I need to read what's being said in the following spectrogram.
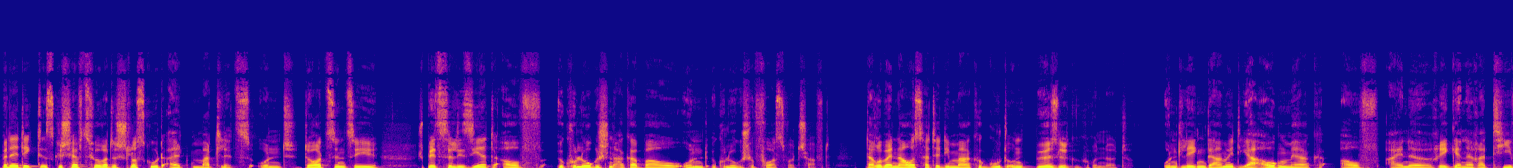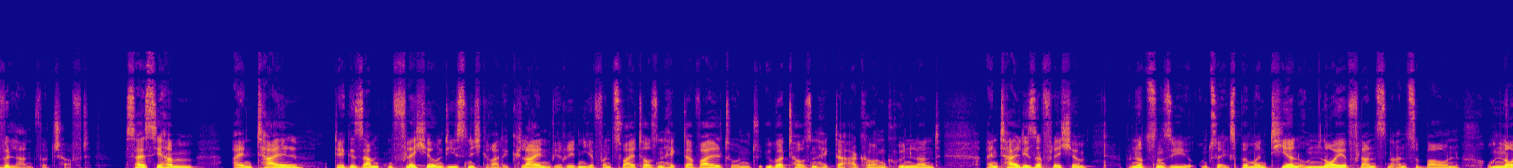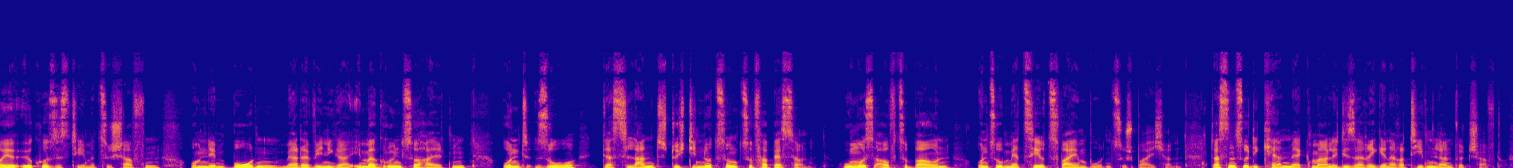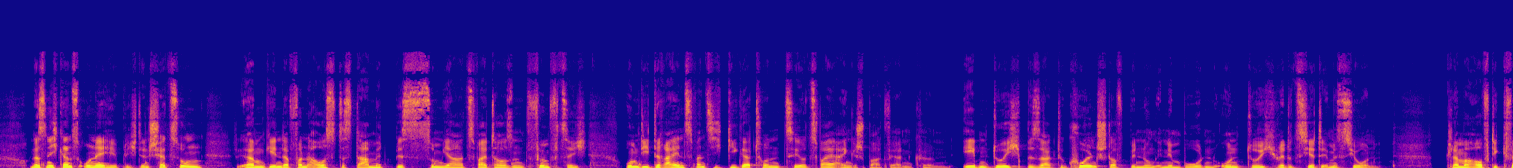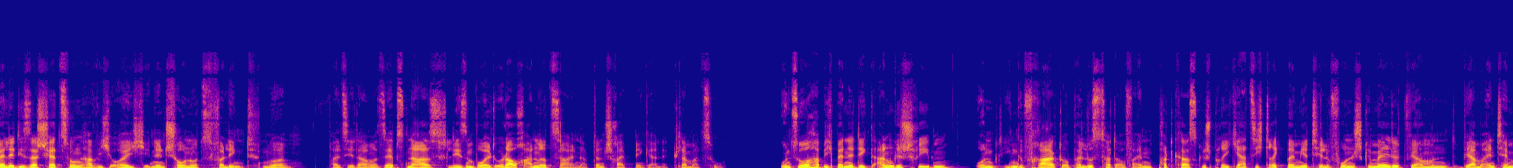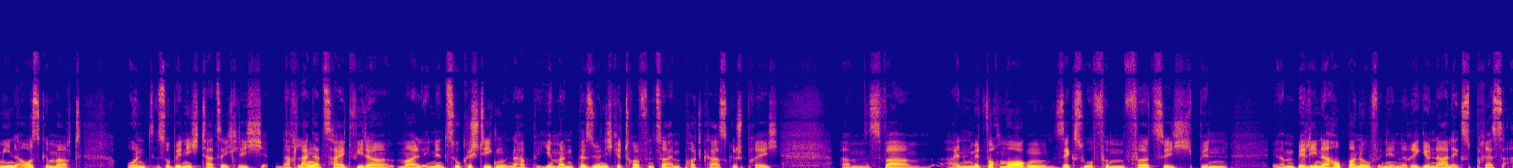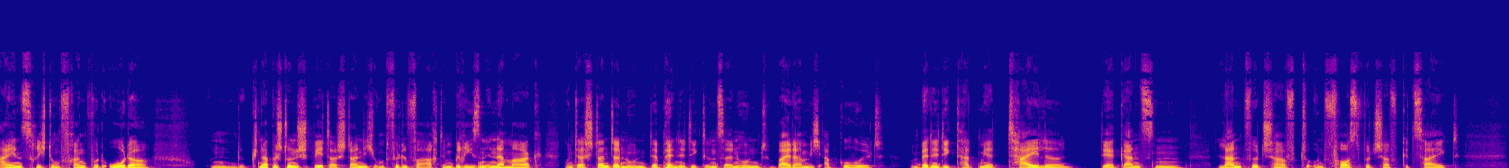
Benedikt ist Geschäftsführer des Schlossgut Alt-Mattlitz und dort sind sie spezialisiert auf ökologischen Ackerbau und ökologische Forstwirtschaft. Darüber hinaus hat er die Marke Gut und Bösel gegründet und legen damit ihr Augenmerk auf eine regenerative Landwirtschaft. Das heißt, sie haben einen Teil der gesamten Fläche, und die ist nicht gerade klein, wir reden hier von 2000 Hektar Wald und über 1000 Hektar Acker und Grünland, ein Teil dieser Fläche benutzen sie, um zu experimentieren, um neue Pflanzen anzubauen, um neue Ökosysteme zu schaffen, um den Boden mehr oder weniger immer grün zu halten und so das Land durch die Nutzung zu verbessern. Humus aufzubauen und so mehr CO2 im Boden zu speichern. Das sind so die Kernmerkmale dieser regenerativen Landwirtschaft. Und das ist nicht ganz unerheblich, denn Schätzungen ähm, gehen davon aus, dass damit bis zum Jahr 2050 um die 23 Gigatonnen CO2 eingespart werden können, eben durch besagte Kohlenstoffbindung in dem Boden und durch reduzierte Emissionen. Klammer auf, die Quelle dieser Schätzung habe ich euch in den Shownotes verlinkt. Nur falls ihr da selbst nachlesen wollt oder auch andere Zahlen habt, dann schreibt mir gerne. Klammer zu. Und so habe ich Benedikt angeschrieben und ihn gefragt, ob er Lust hat auf ein Podcastgespräch. Er hat sich direkt bei mir telefonisch gemeldet. Wir haben, wir haben einen Termin ausgemacht und so bin ich tatsächlich nach langer Zeit wieder mal in den Zug gestiegen und habe jemanden persönlich getroffen zu einem Podcastgespräch. Ähm, es war ein Mittwochmorgen, 6.45 Uhr. Ich bin am Berliner Hauptbahnhof in den Regionalexpress 1 Richtung Frankfurt-Oder eine knappe Stunde später stand ich um Viertel vor acht im Briesen in der Mark und da stand er nun, der Benedikt und sein Hund. Beide haben mich abgeholt und Benedikt hat mir Teile der ganzen Landwirtschaft und Forstwirtschaft gezeigt.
